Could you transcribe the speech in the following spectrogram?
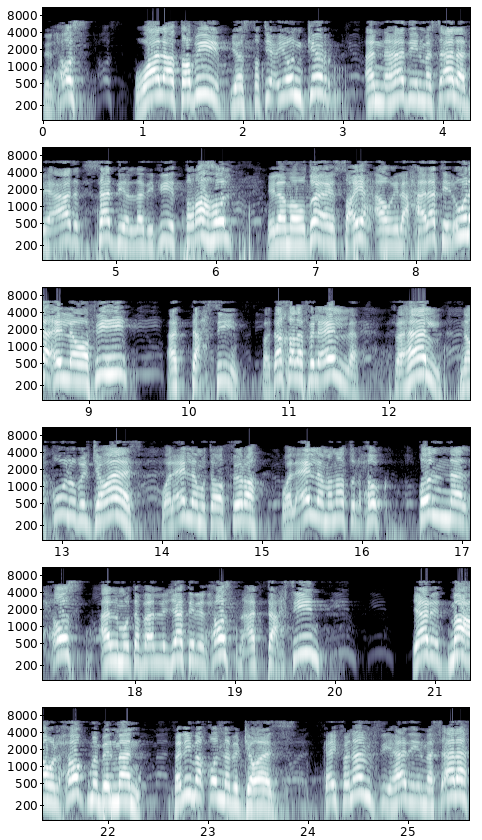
للحسن ولا طبيب يستطيع ينكر أن هذه المسألة بإعادة الثدي الذي فيه الترهل إلى موضعه الصحيح أو إلى حالته الأولى إلا وفيه التحسين. فدخل في العلة. فهل نقول بالجواز والعلة متوفرة والعلة مناط الحكم؟ قلنا الحسن المتفلجات للحسن التحسين يرد معه الحكم بالمنع فلما قلنا بالجواز؟ كيف ننفي هذه المسألة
